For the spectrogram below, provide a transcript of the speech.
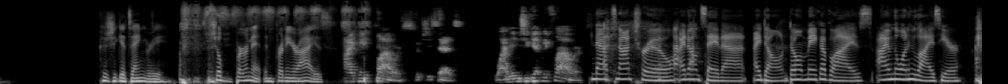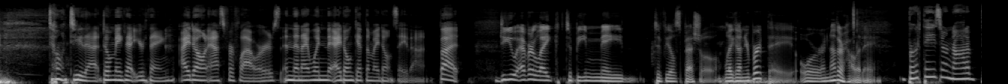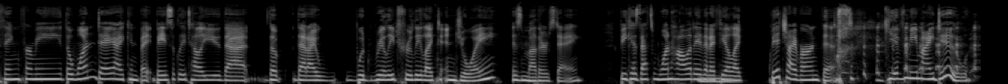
because she gets angry. She'll burn it in front of your eyes. I hate flowers, which she says. Why didn't you get me flowers? That's not true. I don't say that. I don't. Don't make up lies. I'm the one who lies here. don't do that. Don't make that your thing. I don't ask for flowers, and then I when I don't get them, I don't say that. But Do you ever like to be made to feel special, like on your birthday or another holiday? Birthdays are not a thing for me. The one day I can ba- basically tell you that the that I would really truly like to enjoy is Mother's Day because that's one holiday that I feel like bitch I've earned this. Give me my due.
